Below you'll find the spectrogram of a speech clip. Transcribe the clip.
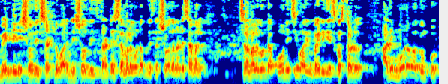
వెండిని శోధించినట్లు వారిని శోధిస్తాడు. అంటే శ్రమల గుండా పోనిస్తాడు. శోధన అంటే శ్రమలు. శ్రమల గుండా పోనిచ్చి వారిని బయటికి తీసుకొస్తాడు. అది మూడవ గుంపు.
